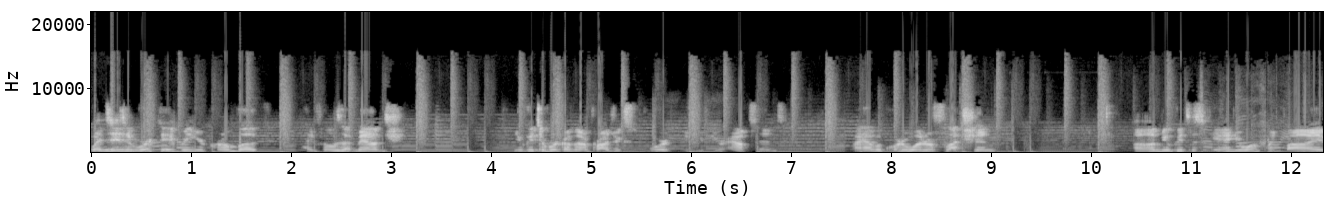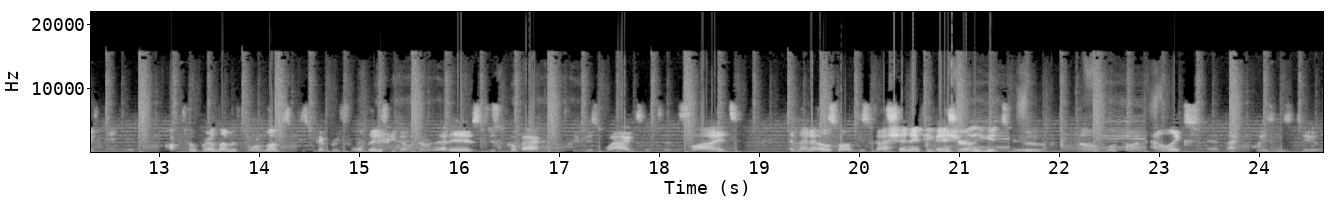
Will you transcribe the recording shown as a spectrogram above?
Wednesday's a work day. Bring your Chromebook, headphones that match. You get to work on that project support, if you're absent. I have a quarter one reflection. Um, you'll get to scan your 1.5 and your October 11th warm ups. Piece of paper folded. If you don't know where that is, just go back to the previous WAGs that's in the slides. And then I also have discussion. If you finish early, you get to um, work on ALEKS, and that quiz is due.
